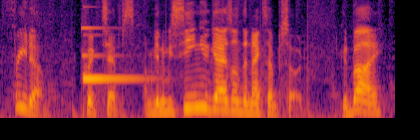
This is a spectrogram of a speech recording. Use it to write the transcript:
freedom, quick tips. I'm gonna be seeing you guys on the next episode. Goodbye.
